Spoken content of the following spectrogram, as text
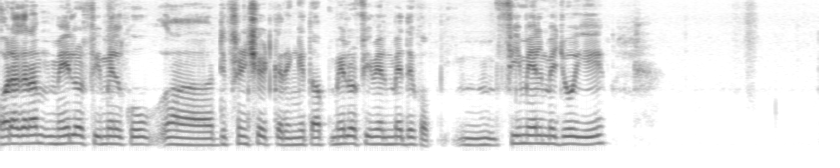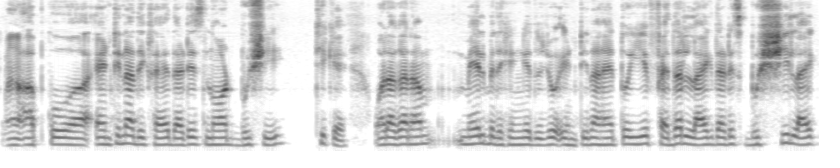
और अगर हम मेल और फीमेल को डिफ्रेंशिएट करेंगे तो आप मेल और फीमेल में देखो फीमेल में जो ये आपको एंटीना दिख रहा है दैट इज़ नॉट बुशी ठीक है? और अगर हम मेल में देखेंगे तो जो एंटीना है तो ये feather like that is bushy like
